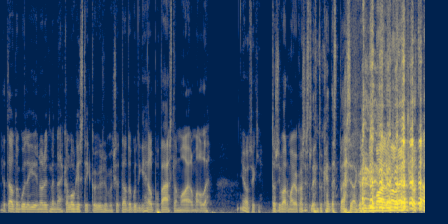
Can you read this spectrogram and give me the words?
Ja täältä on kuitenkin, no nyt mennään ehkä logistiikkakysymyksiä, täältä on kuitenkin helppo päästä maailmalle. Joo, sekin. Tosi varmaan jokaisesta lentokentästä pääsee aika hyvin maailmalle. et tota,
